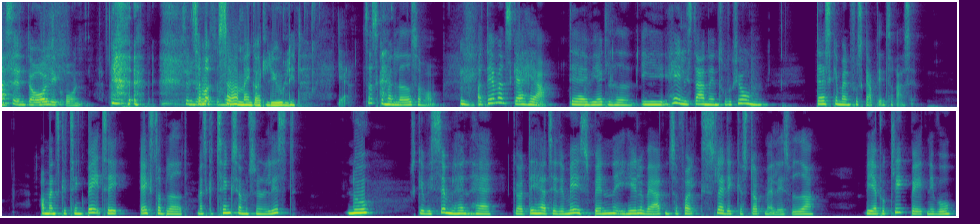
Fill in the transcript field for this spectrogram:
Også en dårlig grund. til så, må, så må man godt lyve lidt. Ja, så skal man lade som om. Og det man skal her, det er i virkeligheden, i, helt i starten af introduktionen, der skal man få skabt interesse. Og man skal tænke BT, Ekstrabladet, man skal tænke som en journalist. Nu skal vi simpelthen have gjort det her til det mest spændende i hele verden, så folk slet ikke kan stoppe med at læse videre. Vi er på clickbait-niveau.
